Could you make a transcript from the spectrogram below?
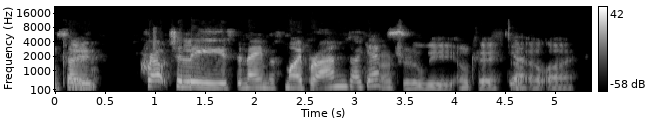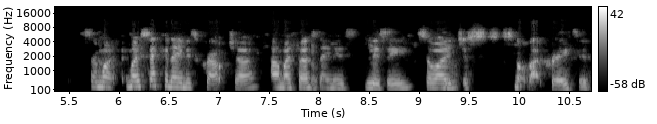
Okay. so croucher lee is the name of my brand i guess Croucher Lee. Okay. Yeah. Li. so my, my second name is croucher and my first name is lizzie so i Yep. just it's not that creative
